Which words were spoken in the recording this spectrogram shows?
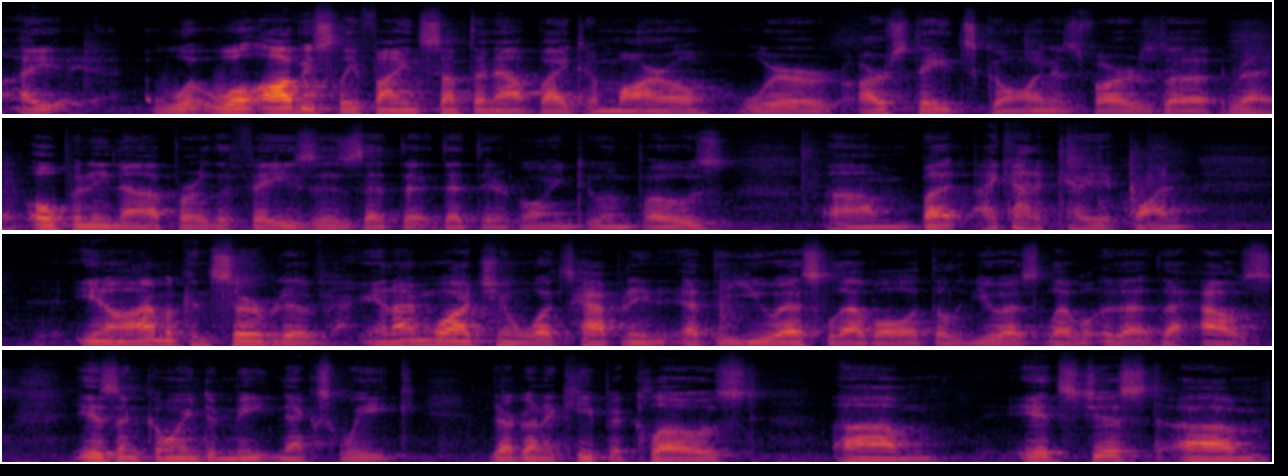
I we'll we'll obviously find something out by tomorrow where our state's going as far as the Right. opening up or the phases that that, that they're going to impose. Um, but I got to tell you, Quan, you know, I'm a conservative, and I'm watching what's happening at the U.S. level. At the U.S. level, the, the House isn't going to meet next week. They're going to keep it closed. Um, it's just, um,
